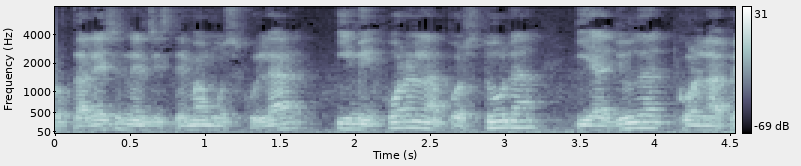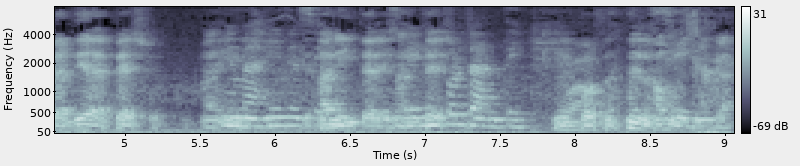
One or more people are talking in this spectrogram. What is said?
fortalecen el sistema muscular y mejoran la postura y ayudan con la pérdida de peso. Imagínense. Es tan interesante. Es bien importante. Qué importante la Sí. música.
